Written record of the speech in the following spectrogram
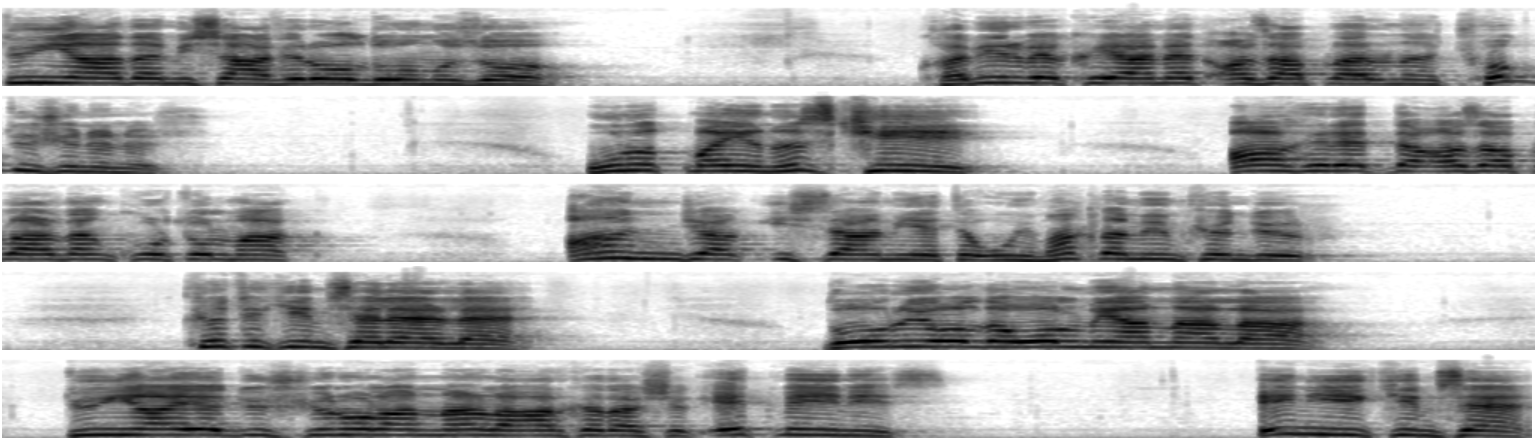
Dünyada misafir olduğumuzu, kabir ve kıyamet azaplarını çok düşününüz. Unutmayınız ki ahirette azaplardan kurtulmak ancak İslamiyet'e uymakla mümkündür. Kötü kimselerle, doğru yolda olmayanlarla, dünyaya düşkün olanlarla arkadaşlık etmeyiniz. En iyi kimse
